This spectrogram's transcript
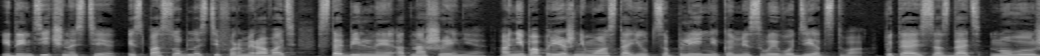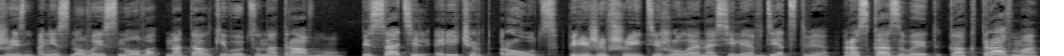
идентичности и способности формировать стабильные отношения. Они по-прежнему остаются пленниками своего детства. Пытаясь создать новую жизнь, они снова и снова наталкиваются на травму. Писатель Ричард Роудс, переживший тяжелое насилие в детстве, рассказывает, как травма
